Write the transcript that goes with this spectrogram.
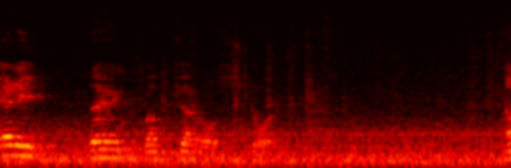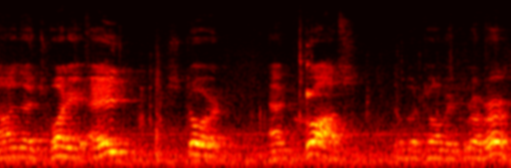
anything from General Stuart. On the 28th, Stuart had crossed the Potomac River,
